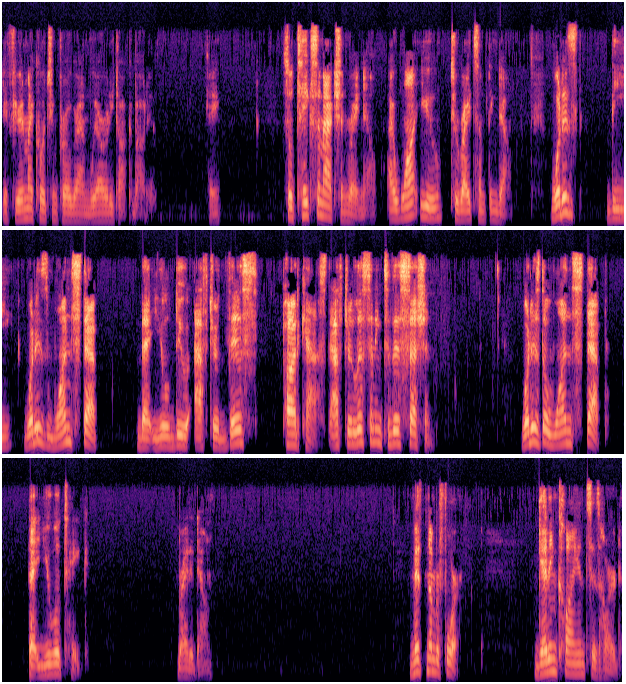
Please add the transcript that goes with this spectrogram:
If you're in my coaching program, we already talk about it. Okay? So take some action right now. I want you to write something down. What is the what is one step that you'll do after this podcast, after listening to this session? What is the one step that you will take? Write it down. Myth number 4. Getting clients is hard.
